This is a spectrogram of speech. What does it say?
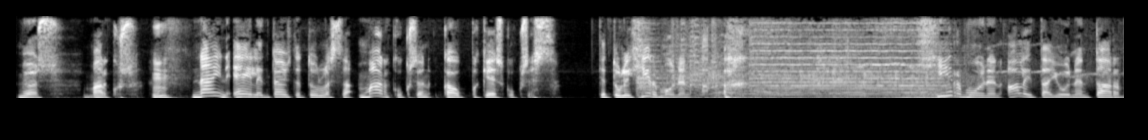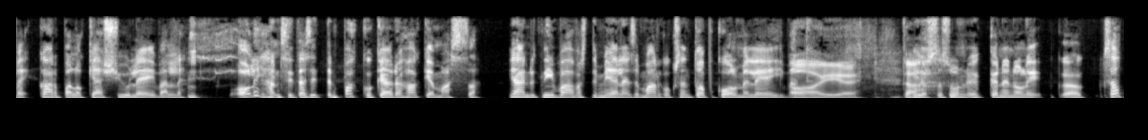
myös, Markus. Hmm? Näin eilen töistä tullessa Markuksen kauppakeskuksessa. Ja tuli hirmuinen, hirmuinen alitajuinen tarve karpalo leivälle. Olihan sitä sitten pakko käydä hakemassa. Jäi nyt niin vahvasti mieleen se Markuksen top kolme leivät. Ai että. Jossa sun ykkönen oli, äh, sä oot,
